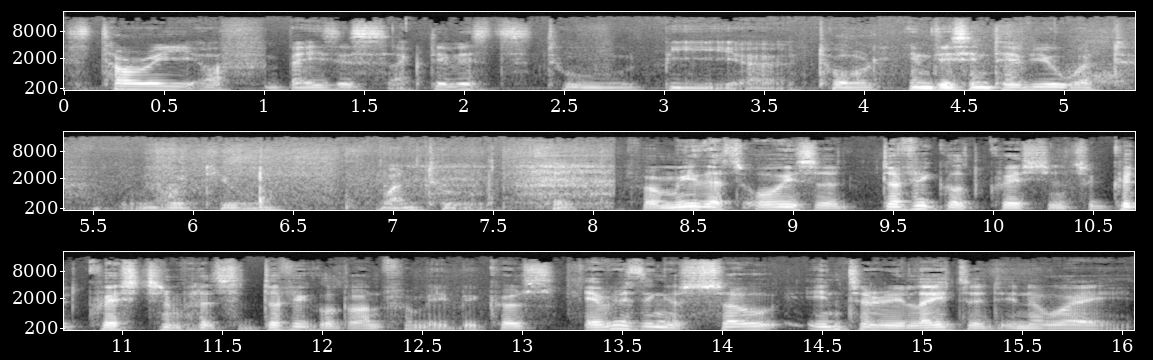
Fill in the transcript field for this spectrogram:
story of basis activists to be uh, told in this interview, what would you want to say? For me, that's always a difficult question. It's a good question, but it's a difficult one for me because everything is so interrelated in a way.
